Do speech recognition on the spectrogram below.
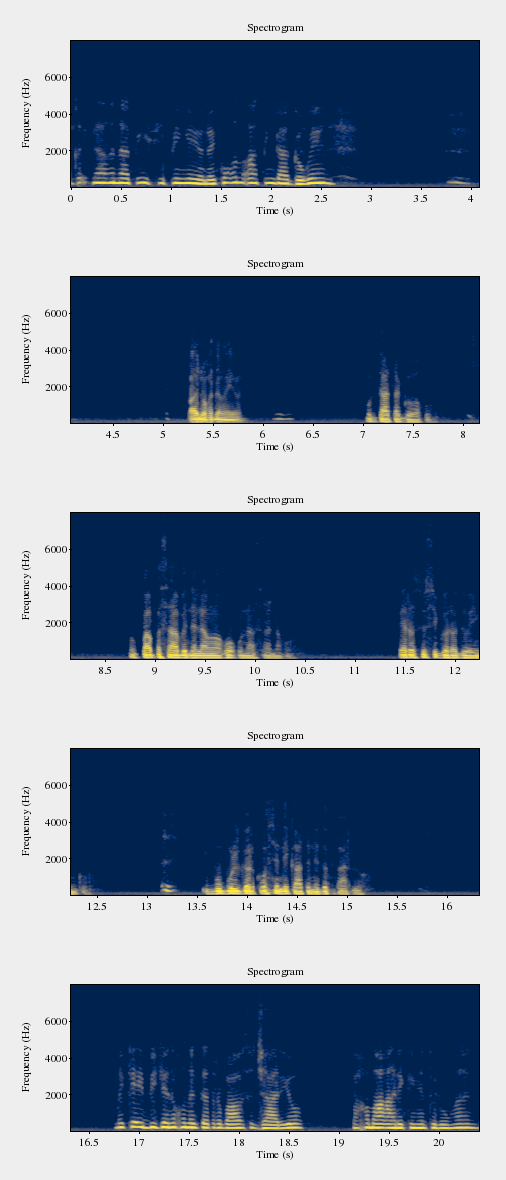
Ang kailangan nating isipin ngayon ay kung ano ating gagawin. Paano ka na ngayon? Magtatago ako. Magpapasabi na lang ako kung nasaan ako. Pero susiguraduhin ko. Ibubulgar ko ang sindikato ni Don Carlo. May kaibigan ako nagtatrabaho sa dyaryo. Baka maaari kanyang tulungan.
